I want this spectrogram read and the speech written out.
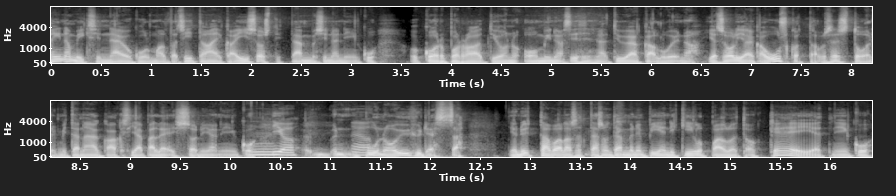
Dynamicsin näkökulmalta sitä aika isosti tämmöisinä niin kuin korporaation omina sisäisinä työkaluina. Ja se oli aika uskottava se story, mitä nämä kaksi jäpäleissonia niin kuin Mm, joo. puno yhdessä. Ja nyt tavallaan tässä on tämmöinen pieni kilpailu, että okei, että niin kuin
